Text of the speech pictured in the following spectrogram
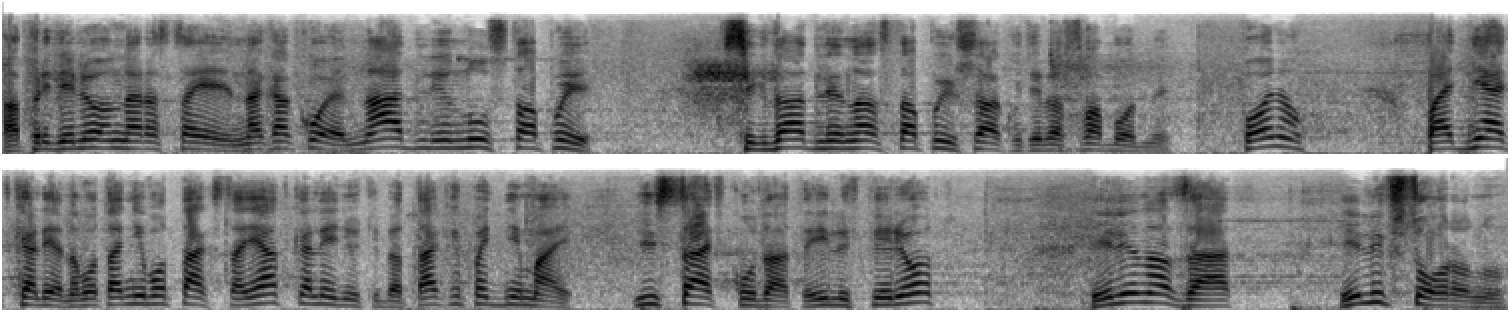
определенное расстояние. На какое? На длину стопы. Всегда длина стопы, шаг у тебя свободный. Понял? Поднять колено. Вот они вот так стоят, колени у тебя, так и поднимай. И ставь куда-то, или вперед, или назад, или в сторону.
